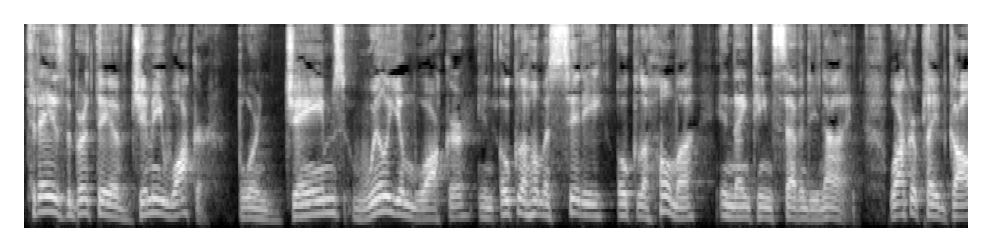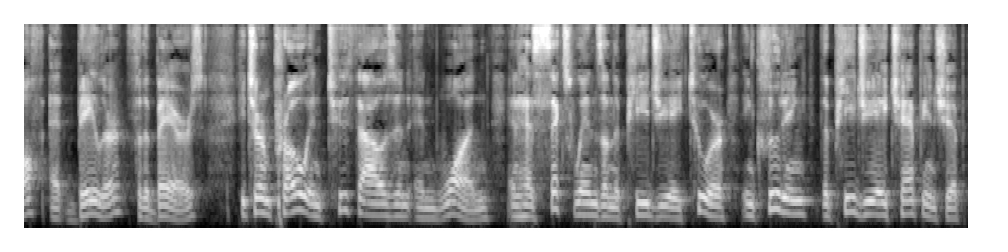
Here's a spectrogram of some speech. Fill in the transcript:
Today is the birthday of Jimmy Walker born James William Walker in Oklahoma City, Oklahoma in 1979. Walker played golf at Baylor for the Bears. He turned pro in 2001 and has six wins on the PGA Tour, including the PGA Championship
